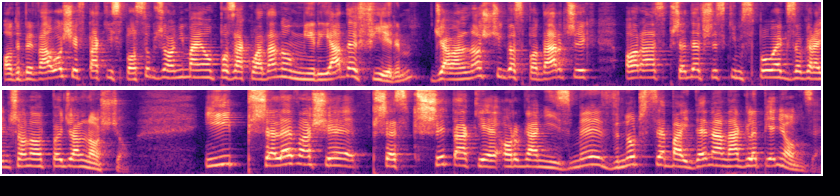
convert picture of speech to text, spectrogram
odbywało się w taki sposób, że oni mają pozakładaną miriadę firm, działalności gospodarczych oraz przede wszystkim spółek z ograniczoną odpowiedzialnością. I przelewa się przez trzy takie organizmy wnuczce Bidena nagle pieniądze.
